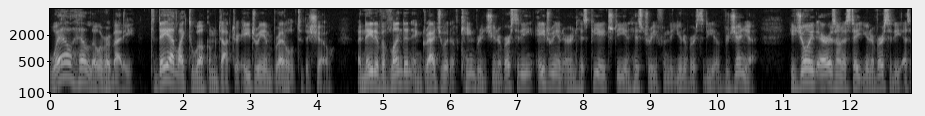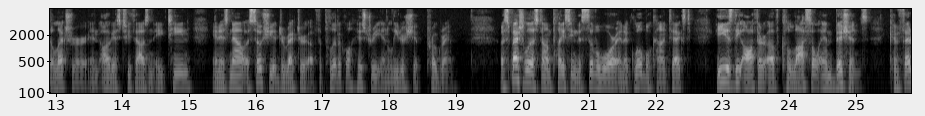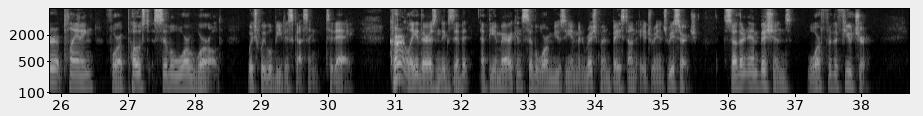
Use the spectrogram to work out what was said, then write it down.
Well, hello, everybody. Today I'd like to welcome Dr. Adrian Brettle to the show. A native of London and graduate of Cambridge University, Adrian earned his PhD in history from the University of Virginia. He joined Arizona State University as a lecturer in August 2018 and is now Associate Director of the Political History and Leadership Program. A specialist on placing the Civil War in a global context, he is the author of Colossal Ambitions Confederate Planning for a Post Civil War World which we will be discussing today. Currently, there is an exhibit at the American Civil War Museum in Richmond based on Adrian's research Southern Ambitions War for the Future.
